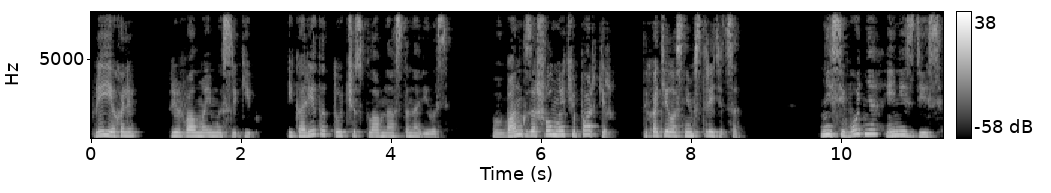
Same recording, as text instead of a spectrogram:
«Приехали», — прервал мои мысли Кип, и карета тотчас плавно остановилась. «В банк зашел Мэтью Паркер. Ты хотела с ним встретиться». «Не сегодня и не здесь»,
